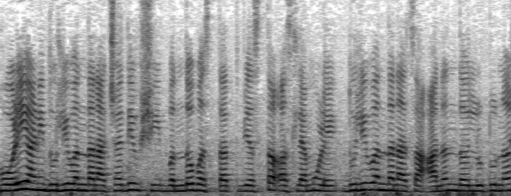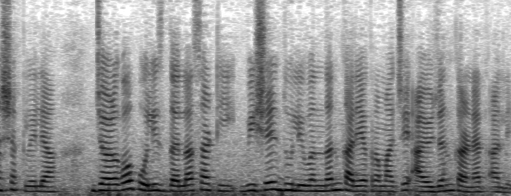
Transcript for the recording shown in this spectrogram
होळी आणि धुलिवंदनाच्या दिवशी बंदोबस्तात व्यस्त असल्यामुळे धुलिवंदनाचा आनंद लुटू न शकलेल्या जळगाव पोलीस दलासाठी विशेष धुलिवंदन कार्यक्रमाचे आयोजन करण्यात आले.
